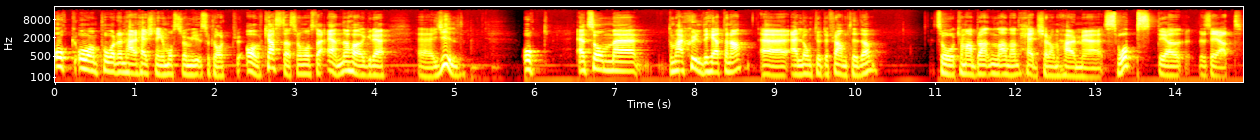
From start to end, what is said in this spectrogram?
Och ovanpå den här hedgningen måste de ju såklart avkasta, så de måste ha ännu högre eh, yield. Och eftersom eh, de här skyldigheterna eh, är långt ut i framtiden så kan man bland annat hedga de här med swaps, det vill säga att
